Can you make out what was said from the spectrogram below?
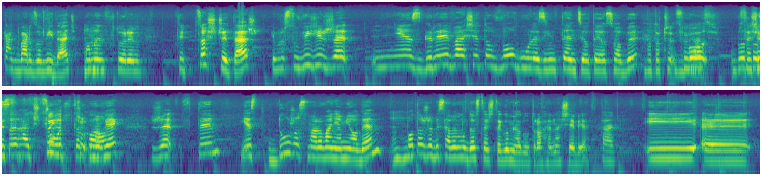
tak bardzo widać, moment, w którym ty coś czytasz i po prostu widzisz, że nie zgrywa się to w ogóle z intencją tej osoby, Bo to czy, bo, słychać. bo W sensie to słychać, czuć czu- cokolwiek, że w tym jest dużo smarowania miodem po to, żeby samemu dostać tego miodu trochę na siebie. No, tak. I, yy,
